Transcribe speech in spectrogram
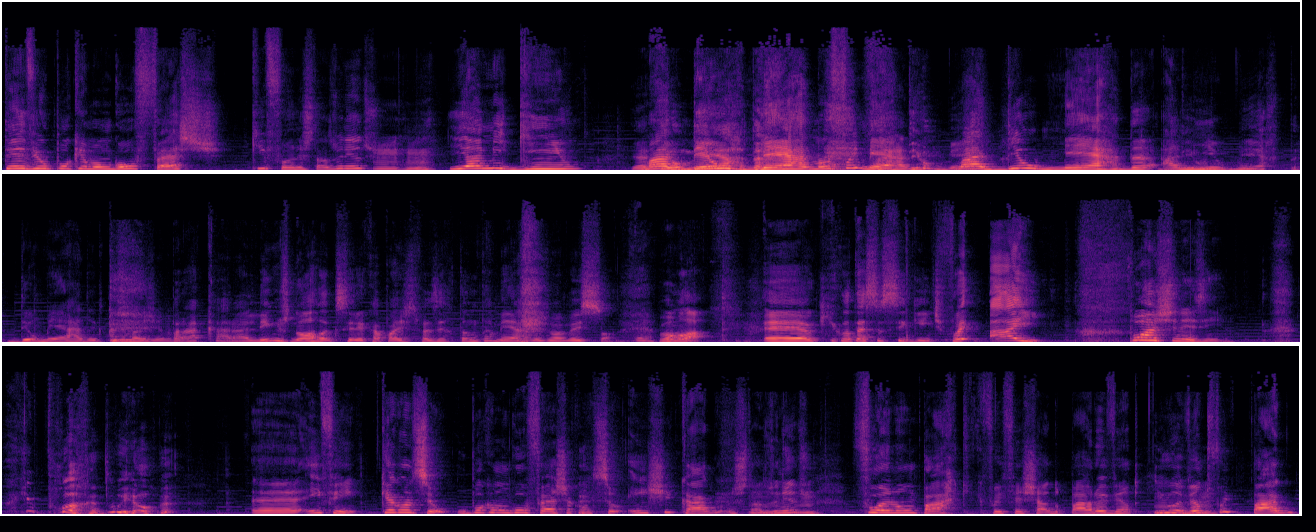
Teve o Pokémon Go Fest, que foi nos Estados Unidos, Uhum. e amiguinho, Já mas deu deu, merda. merda. Mas não foi merda. Deu merda. Mas deu merda, amigo. Deu merda. Deu merda que tu não imagina. Pra caralho. Nem os Snorlax seria capaz de fazer tanta merda de uma vez só. É. Vamos lá. É, o que acontece é o seguinte. Foi... Ai! Porra, chinesinho. Que porra, doeu. É, enfim, o que aconteceu? O Pokémon Go Fest aconteceu em Chicago, nos Estados Uhum. Unidos. Foi num parque que foi fechado para o evento. E o Uhum. evento foi pago,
